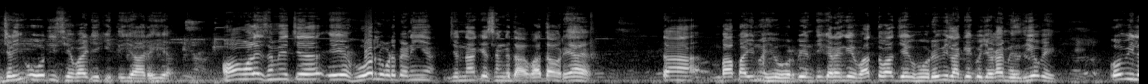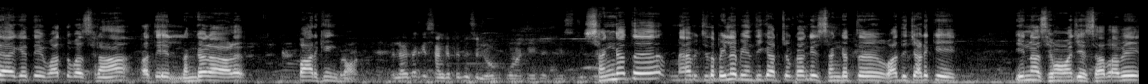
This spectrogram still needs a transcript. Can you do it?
ਜਿਹੜੀ ਉਹਦੀ ਸੇਵਾ ਜਿਹੜੀ ਕੀਤੀ ਜਾ ਰਹੀ ਆ। ਆਉਣ ਵਾਲੇ ਸਮੇਂ 'ਚ ਇਹ ਹੋਰ ਲੋੜ ਪੈਣੀ ਆ ਜਿੰਨਾ ਕਿ ਸੰਗਤ ਦਾ ਵਾਧਾ ਹੋ ਰਿਹਾ ਹੈ। ਤਾਂ ਬਾਬਾ ਜੀ ਨੂੰ ਅਸੀਂ ਹੋਰ ਬੇਨਤੀ ਕਰਾਂਗੇ ਵੱਧ ਤੋਂ ਵੱਧ ਜੇ ਹੋਰ ਵੀ ਲਾਗੇ ਕੋਈ ਜਗ੍ਹਾ ਮਿਲਦੀ ਹੋਵੇ ਉਹ ਵੀ ਲੈ ਕੇ ਤੇ ਵੱਧ ਤੋਂ ਵੱਧ ਸਰਾਂ ਅਤੇ ਲੰਗਰ ਹਾਲ ਪਾਰਕਿੰਗ ਬਣਾਉਣ। ਲੱਗਦਾ ਕਿ ਸੰਗਤ ਨੂੰ ਸਹਿਯੋਗ ਪਾਉਣਾ ਚਾਹੀਦਾ ਜੀ ਇਸ ਚੀਜ਼ 'ਚ। ਸੰਗਤ ਮੈਂ ਵਿੱਚ ਤਾਂ ਪਹਿਲਾਂ ਬੇਨਤੀ ਕਰ ਚੁੱਕਾ ਕਿ ਸੰਗਤ ਵੱਧ ਚੜ ਕੇ ਇਹਨਾਂ ਸੇਵਾਵਾਂ 'ਚ ਹਿੱਸਾ ਪਾਵੇ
